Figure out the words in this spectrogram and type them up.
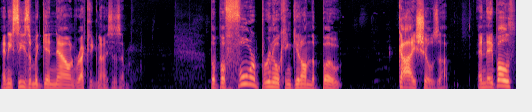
And he sees him again now and recognizes him. But before Bruno can get on the boat, Guy shows up. And they both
